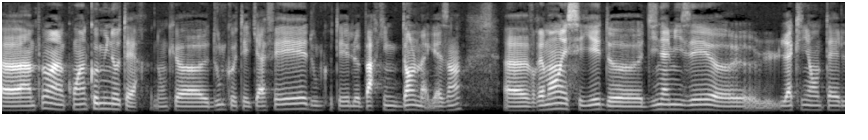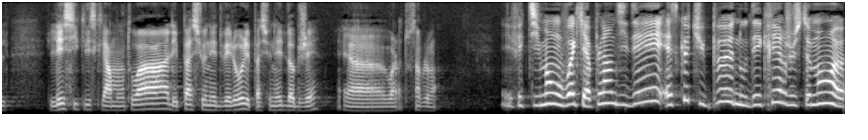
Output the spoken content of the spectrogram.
euh, un peu un coin communautaire. Donc euh, d'où le côté café, d'où le côté le parking dans le magasin. Euh, vraiment essayer de dynamiser la clientèle, les cyclistes clermontois, les passionnés de vélo, les passionnés de l'objet. voilà, tout simplement. Effectivement, on voit qu'il y a plein d'idées. Est-ce que tu peux nous décrire justement euh,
